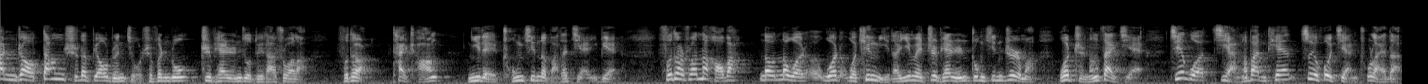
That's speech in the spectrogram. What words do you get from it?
按照当时的标准九十分钟，制片人就对他说了。福特太长，你得重新的把它剪一遍。福特说：“那好吧，那那我我我听你的，因为制片人中心制嘛，我只能再剪。”结果剪了半天，最后剪出来的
